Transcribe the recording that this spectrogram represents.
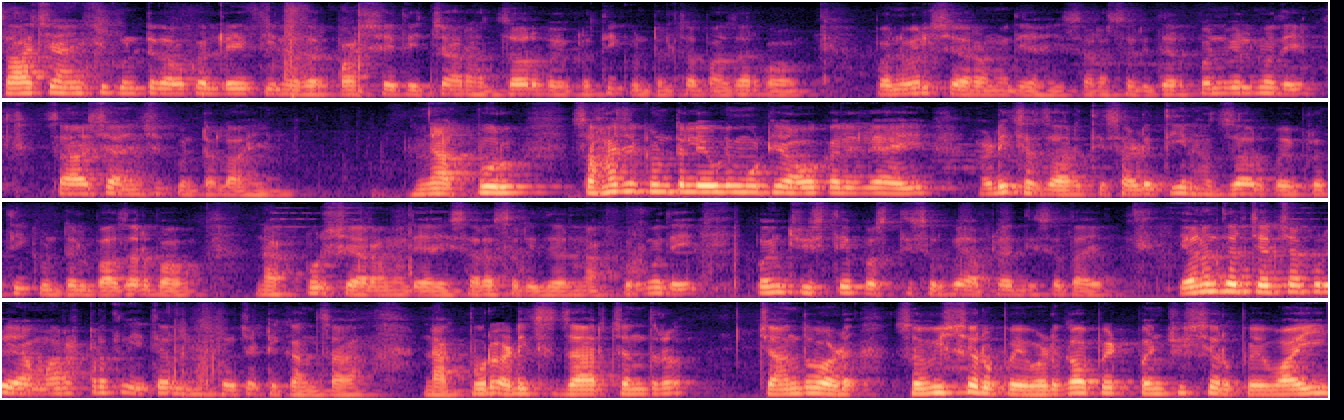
सहाशे ऐंशी क्विंटल अवकालले तीन हजार पाचशे ते चार हजार रुपये प्रति क्विंटलचा बाजारभाव पनवेल शहरामध्ये आहे. सरासरी दर पनवेलमध्ये सहाशे ऐंशी क्विंटल आहे. नागपूर सहाशे क्विंटल एवढी मोठी आवक आलेली आहे. अडीच हजार ते साडेतीन हजार रुपये प्रति क्विंटल बाजारभाव नागपूर शहरामध्ये आहे. सरासरी दर नागपूरमध्ये पंचवीस ते पस्तीस रुपये आपल्याला दिसत आहे. यानंतर चर्चा करूया महाराष्ट्रातील इतर महत्त्वाच्या ठिकाणचा. नागपूर अडीच हजार चंद्र चांदवड सव्वीसशे रुपये वडगाव पेठ पंचवीसशे रुपये वाई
